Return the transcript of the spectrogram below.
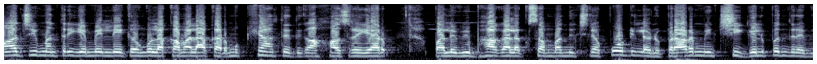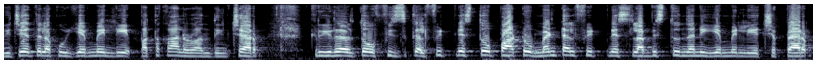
మాజీ మంత్రి ఎమ్మెల్యే గంగుల కమలాకర్ ముఖ్య అతిథిగా హాజరయ్యారు. పలు విభాగాలకు సంబంధించిన పోటీలను ప్రారంభించి గెలుపొందిన విజేతలకు ఎమ్మెల్యే పథకాలను అందించారు. క్రీడలతో ఫిజికల్ ఫిట్నెస్తో పాటు మెంటల్ ఫిట్నెస్ లభిస్తుందని ఎమ్మెల్యే చెప్పారు.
